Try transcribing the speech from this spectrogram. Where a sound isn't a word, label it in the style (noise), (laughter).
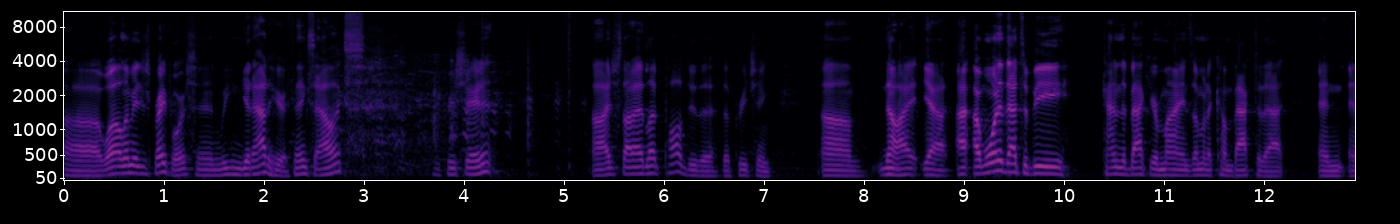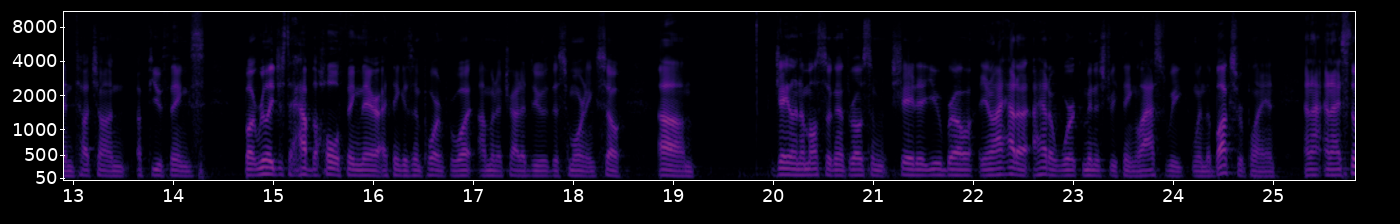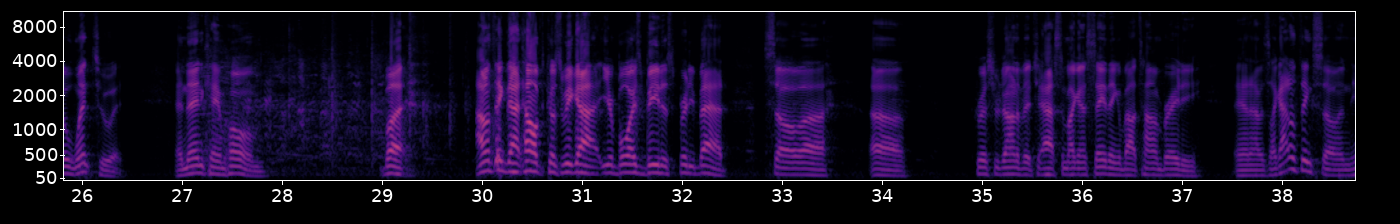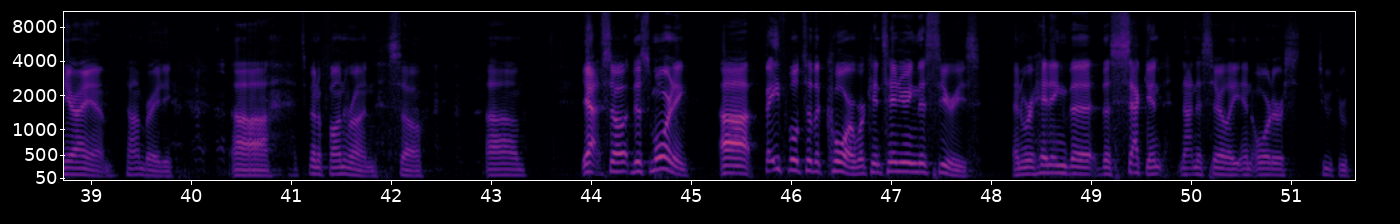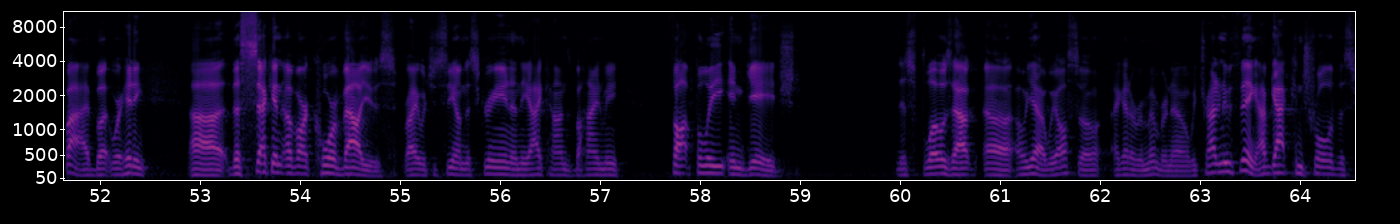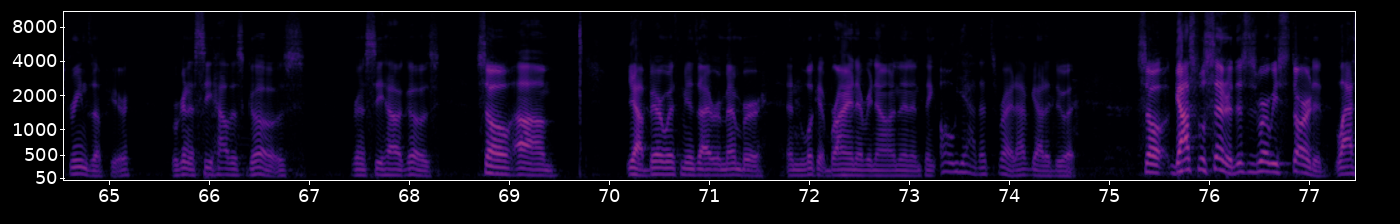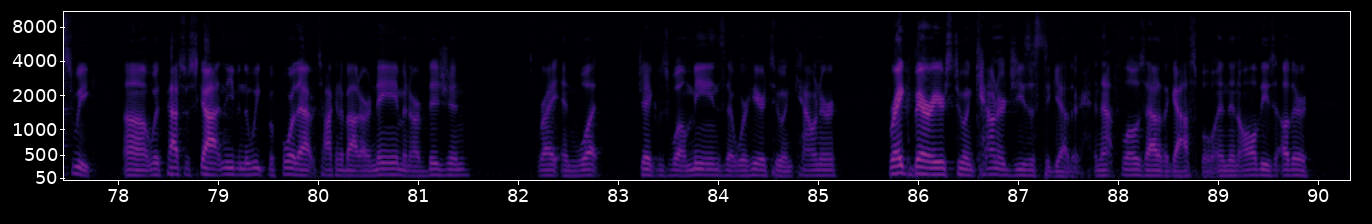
Uh, well, let me just pray for us and we can get out of here. Thanks, Alex. Appreciate it. Uh, I just thought I'd let Paul do the, the preaching. Um, no, I, yeah, I, I wanted that to be kind of in the back of your minds. I'm going to come back to that and, and touch on a few things. But really, just to have the whole thing there, I think is important for what I'm going to try to do this morning. So, um, Jalen, I'm also going to throw some shade at you, bro. You know, I had a I had a work ministry thing last week when the Bucks were playing, and I, and I still went to it, and then came home. but I don't think that helped because we got your boys beat us pretty bad. So uh, uh, Chris Radonovich asked, "Am I going to say anything about Tom Brady?" And I was like, "I don't think so." And here I am, Tom Brady. Uh, it's been a fun run. So, um, yeah. So this morning, uh, faithful to the core. We're continuing this series and we're hitting the, the second, not necessarily in order two through five, but we're hitting uh, the second of our core values, right, which you see on the screen and the icons behind me thoughtfully engaged. This flows out. Uh, oh, yeah, we also, I got to remember now, we tried a new thing. I've got control of the screens up here. We're going to see how this goes. We're going to see how it goes. So, um, yeah, bear with me as I remember and look at Brian every now and then and think, oh, yeah, that's right, I've got to do it. So, Gospel Center, this is where we started last week uh, with Pastor Scott, and even the week before that, we're talking about our name and our vision, right, and what Jacob's Well means that we're here to encounter, break barriers to encounter Jesus together. And that flows out of the gospel. And then all these other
